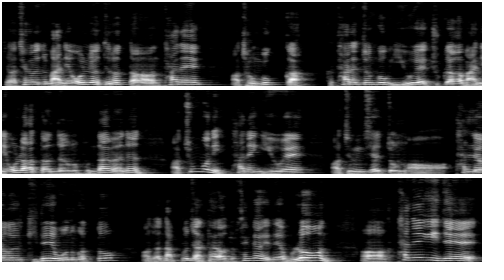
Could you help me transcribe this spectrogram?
제가 최근에 좀 많이 올려드렸던 탄핵 어, 전국과 그 탄핵 전국 이후에 주가가 많이 올라갔다는 점을 본다면은 어, 충분히 탄핵 이후에 어, 증시에 좀 어, 탄력을 기대해 보는 것도 어, 전 나쁘지 않다라고 좀 생각이 돼요. 물론 어, 탄핵이 이제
